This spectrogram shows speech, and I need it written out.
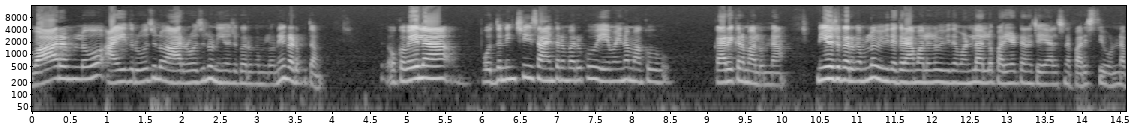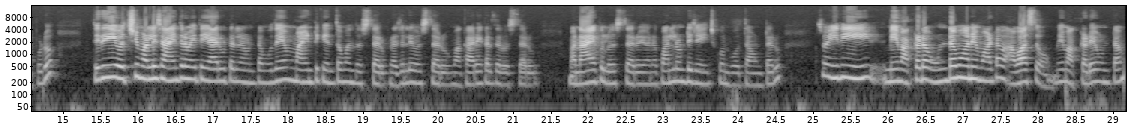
వారంలో ఐదు రోజులు ఆరు రోజులు నియోజకవర్గంలోనే గడుపుతాం. ఒకవేళ పొద్దునుంచి సాయంత్రం వరకు ఏమైనా మాకు కార్యక్రమాలున్నా. నియోజకవర్గంలో వివిధ గ్రామాలలో వివిధ మండలాల్లో పర్యటన చేయాల్సిన పరిస్థితి ఉన్నప్పుడు తిరిగి వచ్చి మళ్ళీ సాయంత్రం అయితే యారుగుట్టలో ఉంటాం. ఉదయం మా ఇంటికి ఎంతోమంది వస్తారు. ప్రజలే వస్తారు. మా కార్యకర్తలు వస్తారు. మా నాయకులు వస్తారు. ఏమైనా పనులు ఉంటే చేయించుకొని పోతూ ఉంటారు. సో ఇది మేము అక్కడ ఉండము అనే మాట అవాస్తవం. మేము అక్కడే ఉంటాం.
